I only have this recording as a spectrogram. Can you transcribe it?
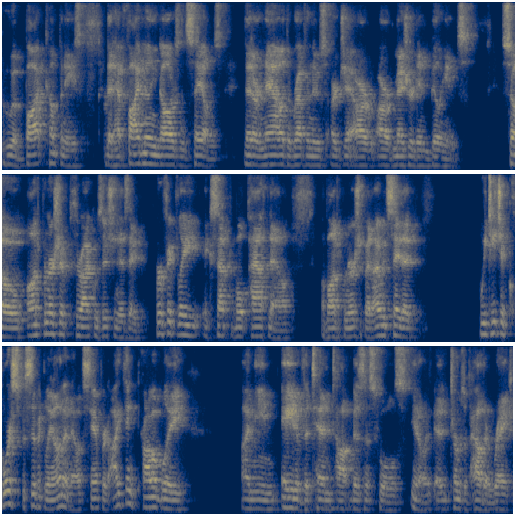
who have bought companies that have five million dollars in sales that are now the revenues are, are, are measured in billions. So entrepreneurship through acquisition is a perfectly acceptable path now of entrepreneurship. And I would say that we teach a course specifically on it now at Stanford. I think probably I mean, eight of the 10 top business schools, you know, in terms of how they're ranked,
